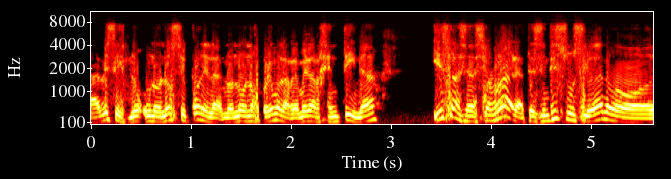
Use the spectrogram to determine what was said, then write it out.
a veces no, uno no se pone, la, no, no nos ponemos la remera argentina, y es una sensación rara, te sentís un ciudadano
